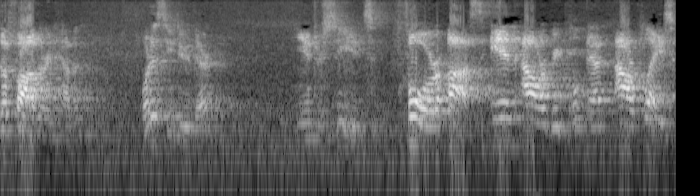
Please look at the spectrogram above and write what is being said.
the Father in heaven, what does he do there? He intercedes for us in our, our place.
